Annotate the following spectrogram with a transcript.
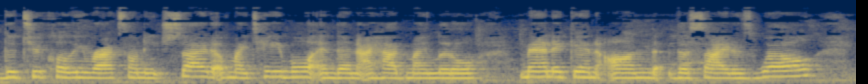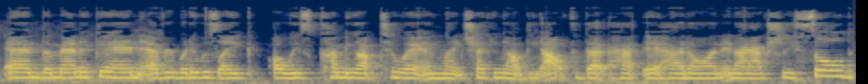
the two clothing racks on each side of my table and then I had my little mannequin on the side as well. And the mannequin, everybody was like always coming up to it and like checking out the outfit that ha it had on. And I actually sold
